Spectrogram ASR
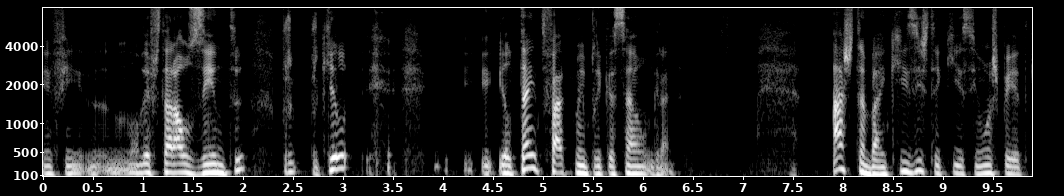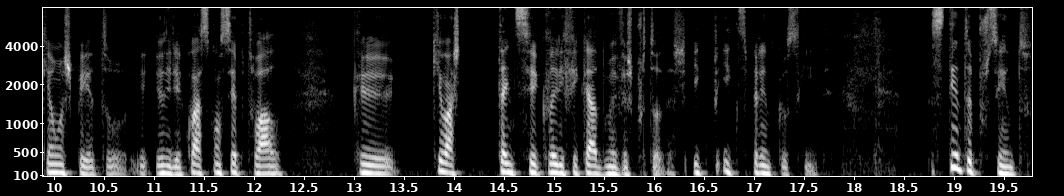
enfim, não deve estar ausente, porque ele, ele tem, de facto, uma implicação grande. Acho também que existe aqui assim, um aspecto que é um aspecto, eu diria, quase conceptual, que, que eu acho que tem de ser clarificado de uma vez por todas e, e que se prende com o seguinte: 70%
